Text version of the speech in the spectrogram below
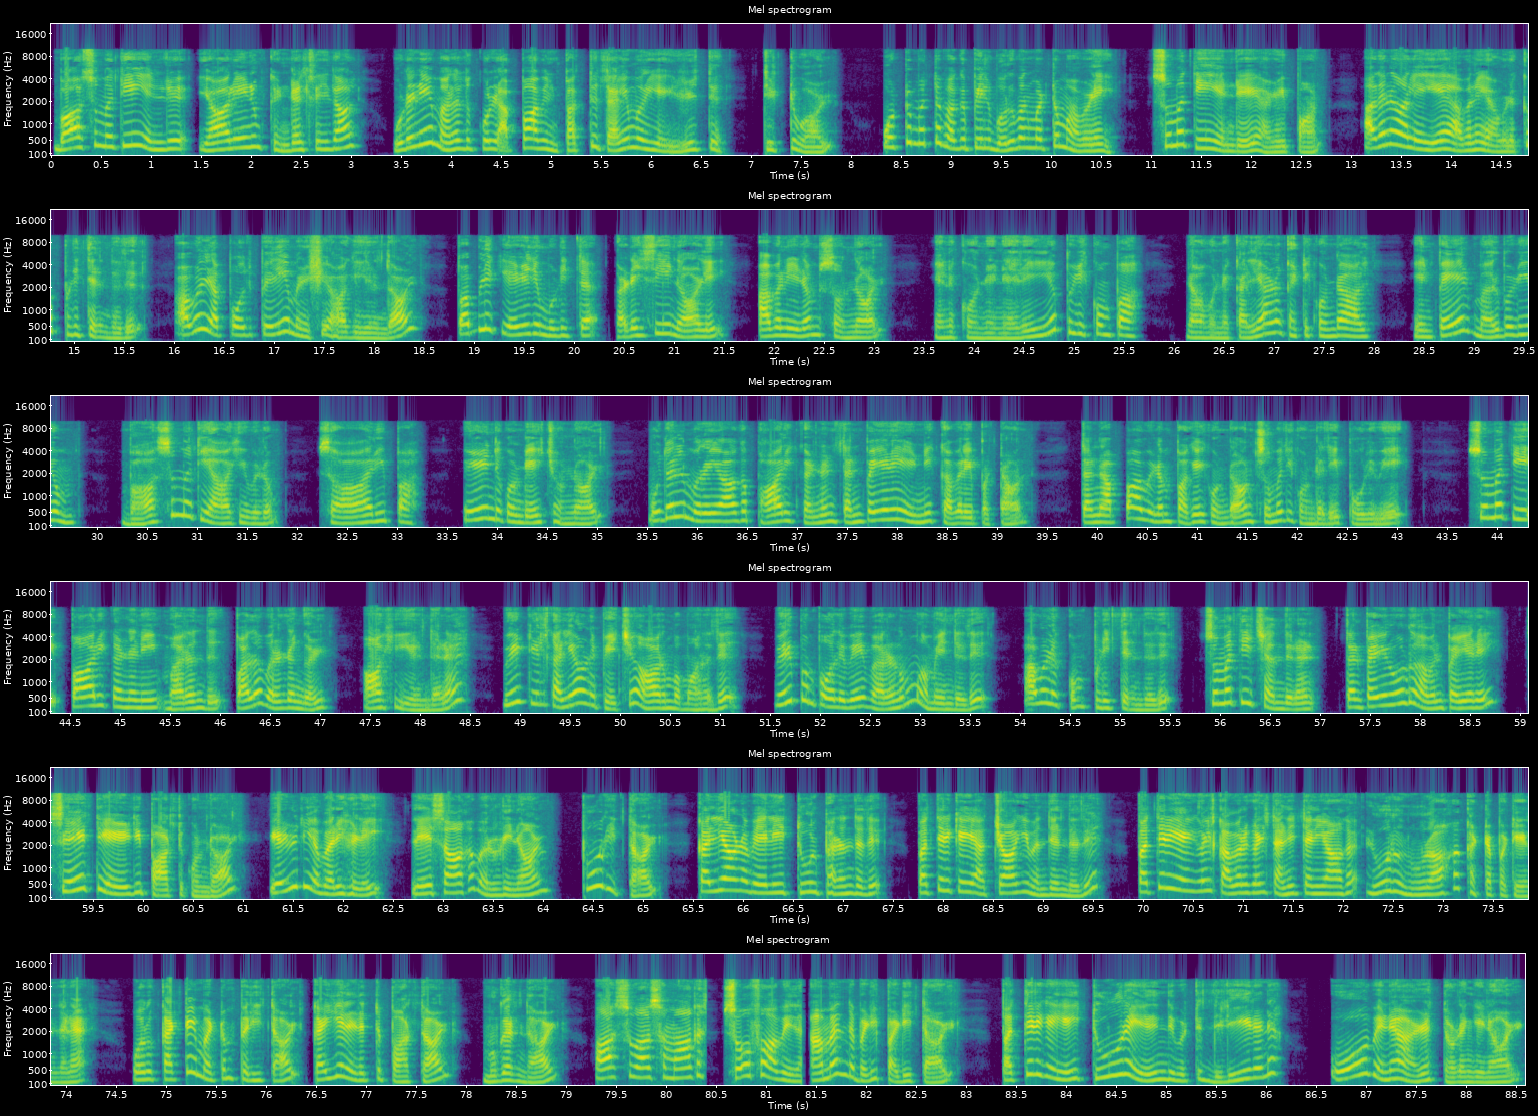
பாசுமதி என்று யாரேனும் கிண்டல் செய்தால் உடனே மனதுக்குள் அப்பாவின் பத்து தலைமுறையை இழுத்து திட்டுவாள். ஒட்டுமொத்த வகுப்பில் ஒருவன் மட்டும் அவளை சுமதி என்றே அழைப்பான். அதனாலேயே அவனை அவளுக்கு பிடித்திருந்தது. அவள் அப்போது பெரிய மனுஷி ஆகியிருந்தாள். பப்ளிக் எழுதி முடித்த கடைசி நாளில் அவனிடம் சொன்னாள் எனக்கு உன்னை நிறைய பிடிக்கும்பா. நான் உன்னை கல்யாணம் கட்டி கொண்டால் என் பெயர் மறுபடியும் பாசுமதி ஆகிவிடும். சாரிப்பா எழுந்து கொண்டே சொன்னாள். முதல் முறையாக பாரிக்கண்ணன் தன் பெயரை எண்ணி கவலைப்பட்டான். தன் அப்பாவிடம் பகை கொண்டான் சுமதி கொண்டதைப் போலவே. சுமதி பாரிக்கண்ணனை மறந்து பல வருடங்கள் ஆகியிருந்தன. வீட்டில் கல்யாண பேச்சு ஆரம்பமானது. விருப்பம் போலவே வரணும் அமைந்தது. அவளுக்கும் பிடித்திருந்தது. சுமதி சந்திரன் தன் பெயரோடு அவன் பெயரை சேர்த்து எழுதி பார்த்து கொண்டாள். எழுதிய வரிகளை லேசாக வருடினாள் பூரித்தாள். கல்யாண வேலை தூள் பறந்தது. பத்திரிகை அச்சாகி வந்திருந்தது. பத்திரிகைகள் கவர்கள் தனித்தனியாக நூறு நூறாக கட்டப்பட்டிருந்தன. ஒரு கட்டை மட்டும் பிரித்தாள் கையில் எடுத்து பார்த்தாள் முகர்ந்தாள். ஆசுவாசமாக சோஃபாவில் அமர்ந்தபடி படித்தாள். பத்திரிகையை தூர எரிந்துவிட்டு திடீரென ஓவென அழத் தொடங்கினாள்.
